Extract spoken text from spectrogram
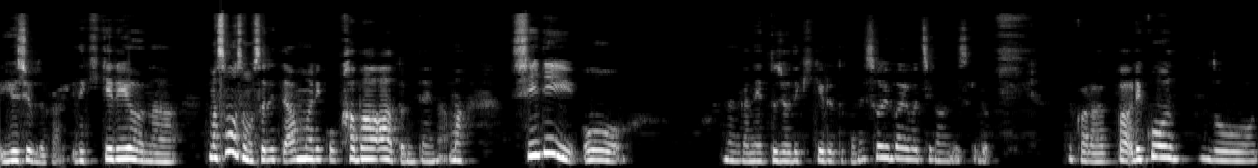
YouTube とかで聴けるような、まあそもそもそれってあんまりこうカバーアートみたいな、まあ CD をなんかネット上で聴けるとかね、そういう場合は違うんですけど、だからやっぱレコードっ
